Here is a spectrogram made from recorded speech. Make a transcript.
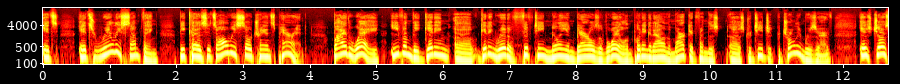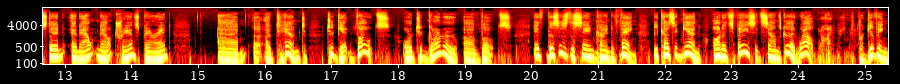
it's it's really something because it's always so transparent. By the way, even the getting uh, getting rid of 15 million barrels of oil and putting it out on the market from the uh, Strategic Petroleum Reserve is just an, an out and out transparent um, attempt to get votes or to garner uh, votes. It, this is the same kind of thing because again, on its face, it sounds good. Well, forgiving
